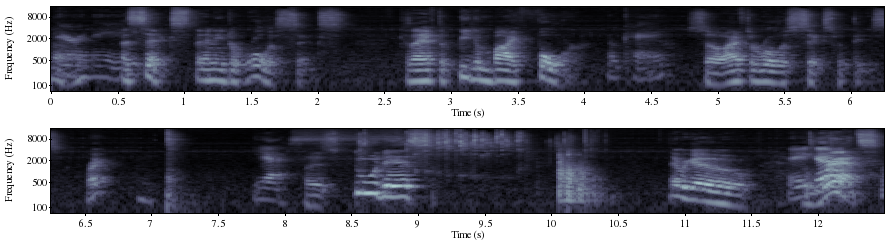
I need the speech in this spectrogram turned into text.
no You're an eight. a 6 I need to roll a 6 because I have to beat him by 4 Okay. So I have to roll a six with these, right? Yes. Let's do this. There we go. There you go. Rats.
